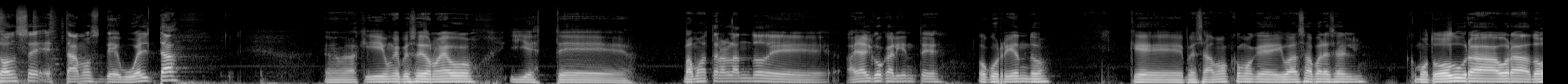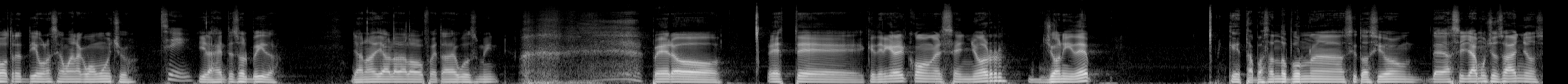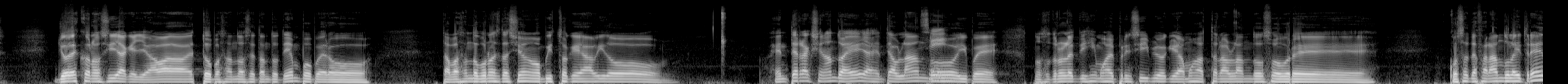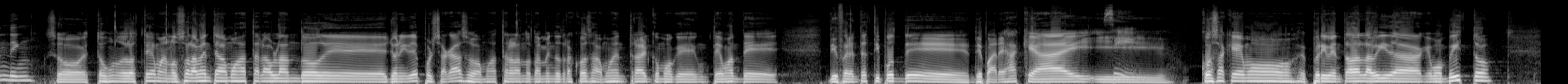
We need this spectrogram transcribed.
entonces estamos de vuelta. Eh, aquí un episodio nuevo y este vamos a estar hablando de hay algo caliente ocurriendo que pensamos como que iba a desaparecer como todo dura ahora dos o tres días, una semana como mucho Sí. y la gente se olvida. Ya nadie habla de la oferta de Will Smith. Pero este que tiene que ver con el señor Johnny Depp que está pasando por una situación de hace ya muchos años. Yo desconocía que llevaba esto pasando hace tanto tiempo, pero está pasando por una situación. Hemos visto que ha habido gente reaccionando a ella, gente hablando, Sí. y pues nosotros les dijimos al principio que íbamos a estar hablando sobre cosas de farándula y trending. So, esto es uno de los temas. No solamente vamos a estar hablando de Johnny Depp, por si acaso, vamos a estar hablando también de otras cosas. Vamos a entrar como que en temas de diferentes tipos de, de parejas que hay y Sí. cosas que hemos experimentado en la vida, que hemos visto.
